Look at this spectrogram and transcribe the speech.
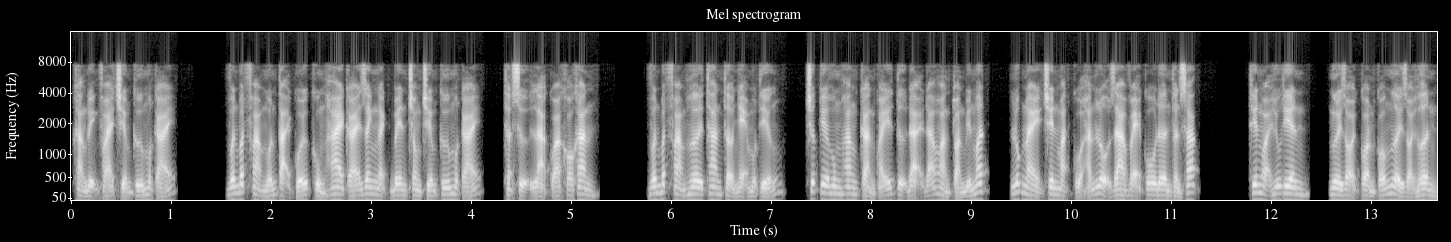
khẳng định phải chiếm cứ một cái. Vân bất phàm muốn tại cuối cùng hai cái danh lệch bên trong chiếm cứ một cái, thật sự là quá khó khăn. Vân bất phàm hơi than thở nhẹ một tiếng, trước kia hung hăng càn quấy tự đại đã hoàn toàn biến mất, lúc này trên mặt của hắn lộ ra vẻ cô đơn thần sắc. Thiên ngoại hữu thiên, người giỏi còn có người giỏi hơn,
